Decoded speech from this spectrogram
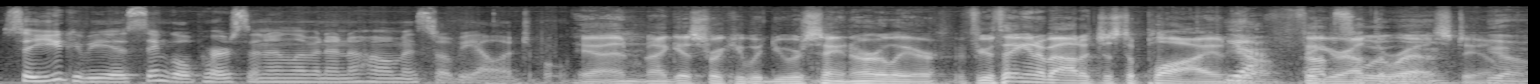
So you could be a single person and living in a home and still be eligible. Yeah, and I guess, Ricky, what you were saying earlier, if you're thinking about it, just apply and Yeah. figure out the Absolutely. rest. Yeah. Yeah.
